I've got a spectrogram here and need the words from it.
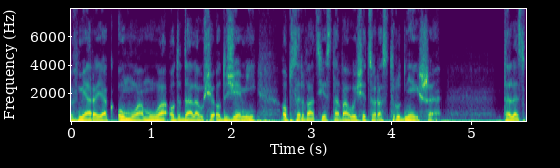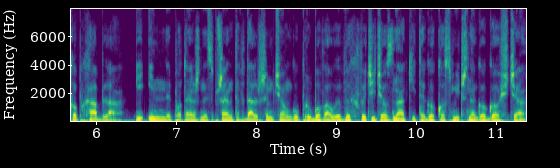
W miarę jak Oumuamua oddalał się od Ziemi, obserwacje stawały się coraz trudniejsze – Teleskop Hubble'a i inny potężny sprzęt w dalszym ciągu próbowały wychwycić oznaki tego kosmicznego gościa,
